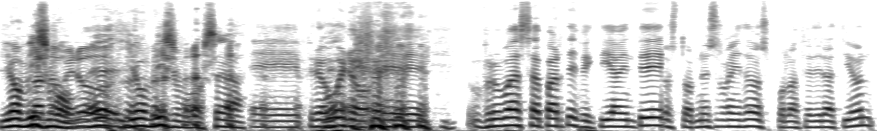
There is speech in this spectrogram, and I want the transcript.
yo mismo, eh, yo mismo, o sea... pero bueno, bromas aparte, efectivamente los torneos organizados por la federación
